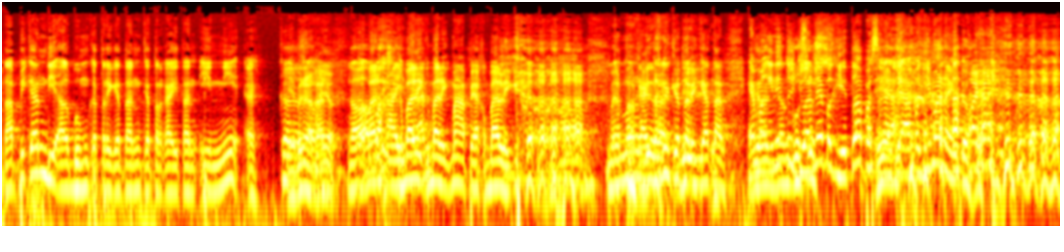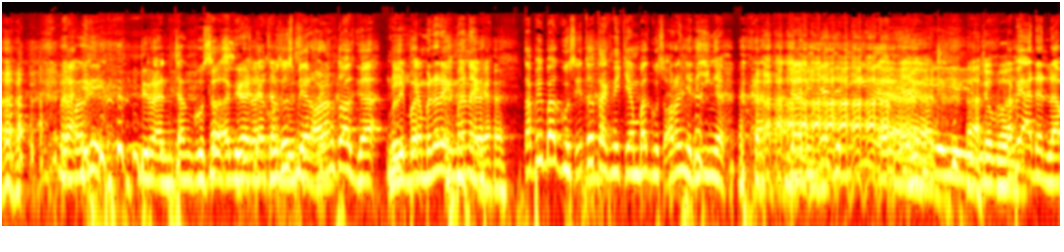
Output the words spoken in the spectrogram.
Tapi kan di album keterikatan keterkaitan ini, eh, Ke- ya benar kan? ayo, nggak apa, Kebalik, kaitan. kebalik, kebalik, maaf ya kebalik. Memang keterkaitan dira- keterikatan. di- Emang ini dirancang tujuannya khusus. begitu apa sengaja apa gimana itu? Memang ini dirancang khusus. dirancang khusus biar orang tuh agak nih yang bener yang mana ya. Tapi bagus itu teknik yang bagus orang jadi ingat. Jadinya jadi ingat. ya. Iya, iya. Coba. Tapi ada 8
